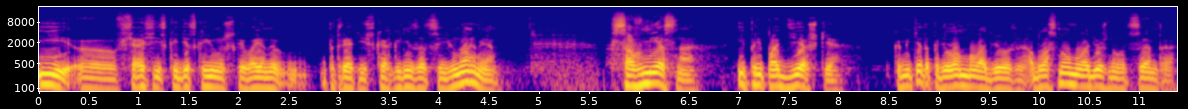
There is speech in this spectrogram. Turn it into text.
и э, Всероссийская детско-юношеская военно-патриотическая организация «Юнармия» совместно и при поддержке Комитета по делам молодежи, областного молодежного центра,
